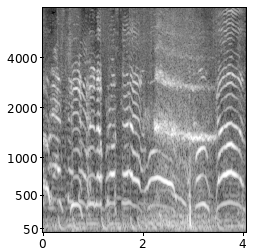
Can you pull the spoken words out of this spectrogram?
oprește-te! Și frână proastă! Oh! Acum gaz!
